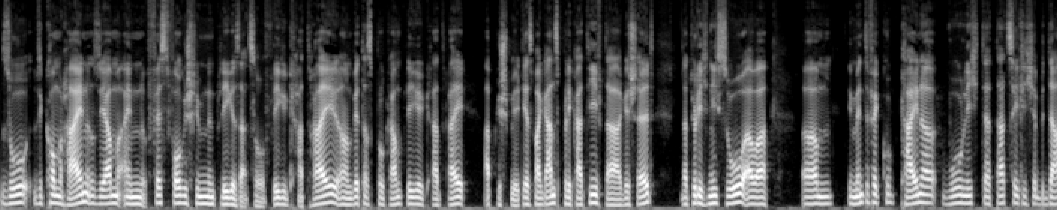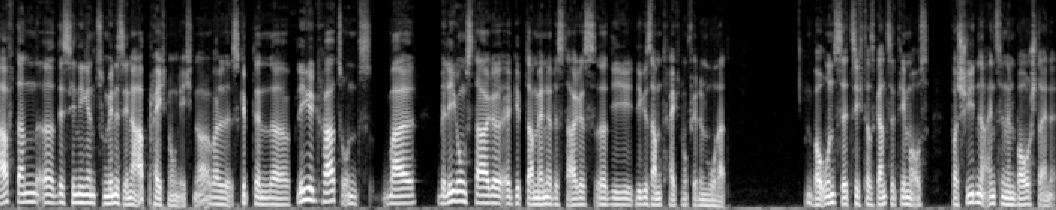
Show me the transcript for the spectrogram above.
so, sie kommen rein und sie haben einen fest vorgeschriebenen Pflegesatz. So Pflegegrad 3, dann wird das Programm Pflegegrad 3 abgespielt. Jetzt mal ganz plakativ dargestellt. Natürlich nicht so, aber ähm, im Endeffekt guckt keiner, wo liegt der tatsächliche Bedarf dann äh, desjenigen, zumindest in der Abrechnung nicht, ne? weil es gibt den äh, Pflegegrad und mal Belegungstage ergibt am Ende des Tages äh, die, die Gesamtrechnung für den Monat. Bei uns setzt sich das ganze Thema aus verschiedenen einzelnen Bausteine.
